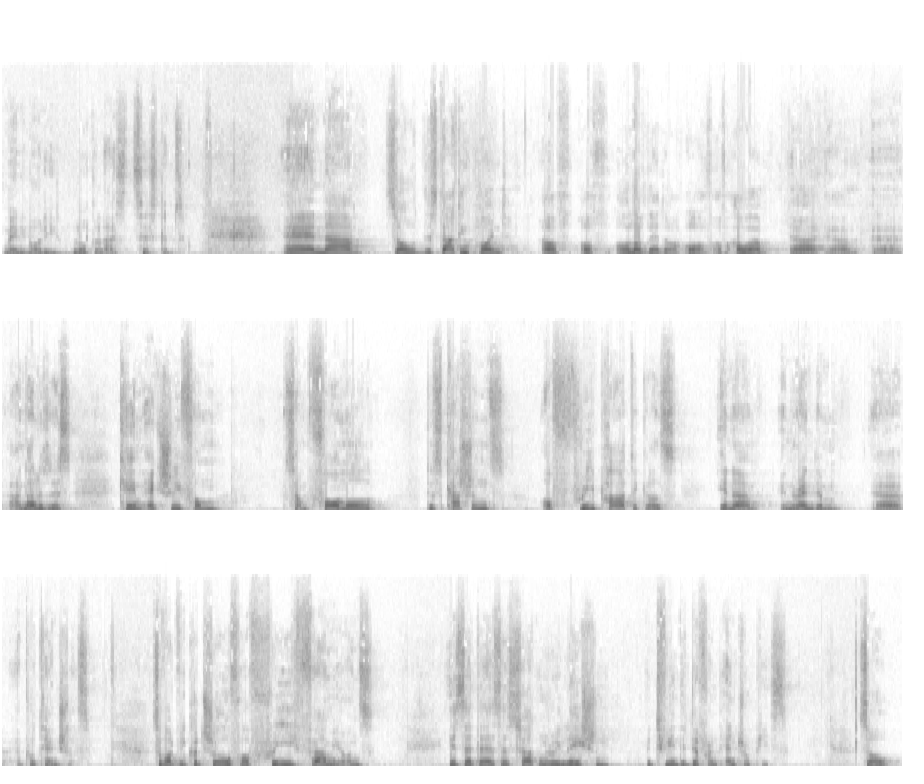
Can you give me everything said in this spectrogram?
many body localized systems. And uh, so the starting point of, of all of that, or of, of our uh, uh, uh analysis, came actually from some formal discussions of free particles in, a, in random uh, potentials. So, what we could show for free fermions is that there's a certain relation between the different entropies. So,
